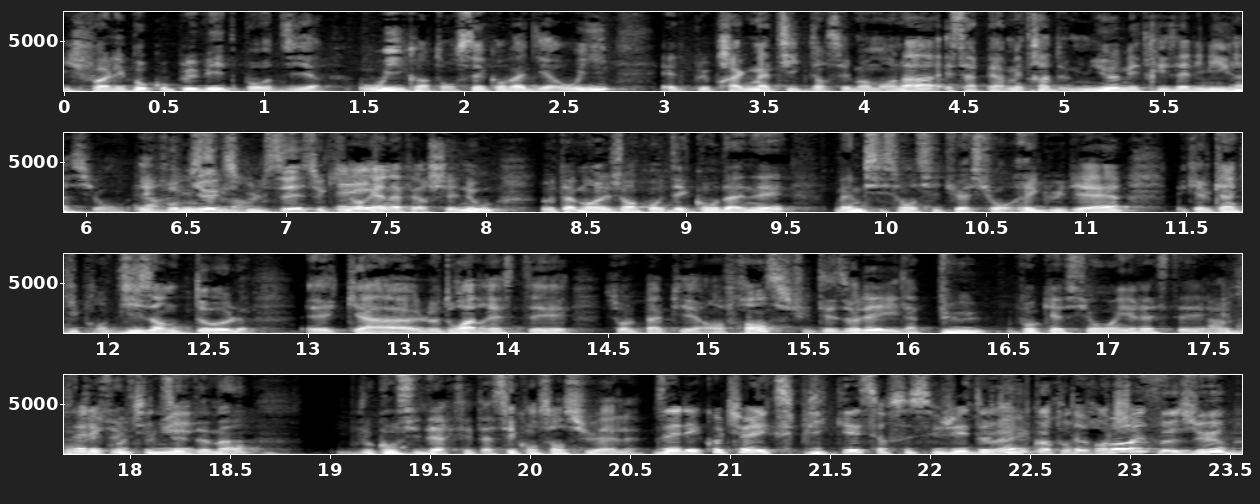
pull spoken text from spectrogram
il faut aller beaucoup plus vite pour dire oui quand on sait qu'on va dire oui, être plus pragmatique dans ces moments-là, et ça permettra de mieux maîtriser l'immigration. il faut mieux expulser ceux qui n'ont rien à faire chez nous, notamment les gens qui ont été condamnés, même s'ils sont en situation régulière, mais quelqu'un qui prend 10 ans de tôle et qui a le droit de rester sur le papier en France, je suis désolé, il a plus vocation à y rester. et qu'on puisse expulser demain, je considère que c'est assez consensuel. Vous allez continuer à expliquer sur ce sujet. Oui, quand on prend chaque mesure, vous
